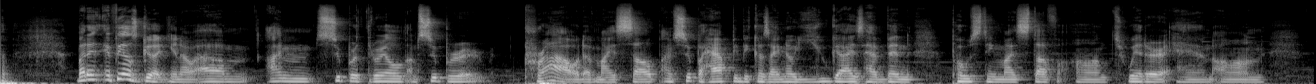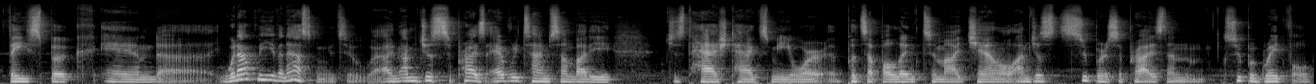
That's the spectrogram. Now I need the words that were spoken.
but it, it, feels good, you know. Um, I'm super thrilled. I'm super proud of myself. I'm super happy because I know you guys have been posting my stuff on Twitter and on Facebook and uh, without me even asking you to. I, I'm just surprised every time somebody just hashtags me or puts up a link to my channel. I'm just super surprised and super grateful.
